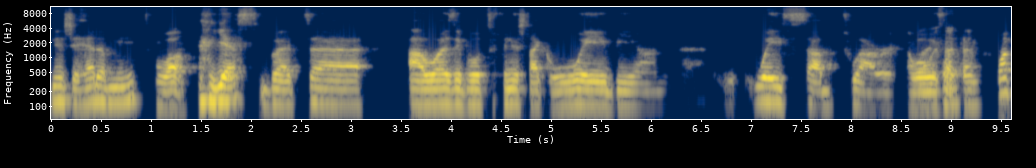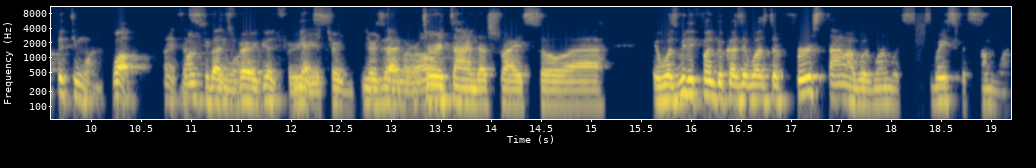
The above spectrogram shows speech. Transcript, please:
finished ahead of me. Wow. yes, but uh, I was able to finish like way beyond, uh, way sub two hour. And what like was that time? 151. Wow. Nice. That's, that's very good for Yes, your third, third Exactly. time around. Third time, that's right. So uh, it was really fun because it was the first time I would run with race with someone,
